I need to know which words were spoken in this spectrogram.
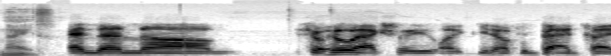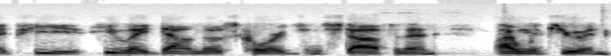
nice. And then um, so he'll actually like you know for Bad Type, he he laid down those chords and stuff, and then I went through and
